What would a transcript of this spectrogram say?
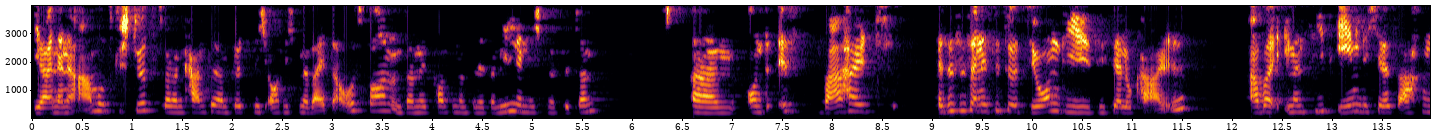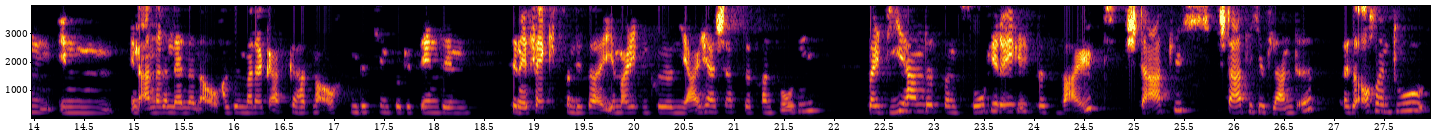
ja, in eine Armut gestürzt, weil man konnte dann plötzlich auch nicht mehr weiter ausbauen und damit konnte man seine Familie nicht mehr füttern. Ähm, und es war halt, also es ist eine Situation, die, die sehr lokal ist, aber man sieht ähnliche Sachen in, in anderen Ländern auch. Also in Madagaskar hat man auch ein bisschen so gesehen den, den Effekt von dieser ehemaligen Kolonialherrschaft der Franzosen, weil die haben das dann so geregelt, dass Wald staatlich, staatliches Land ist. Also auch wenn du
